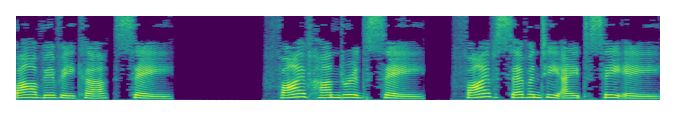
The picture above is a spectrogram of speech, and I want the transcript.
Bhaviveka c. 500 c. 578 CE,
